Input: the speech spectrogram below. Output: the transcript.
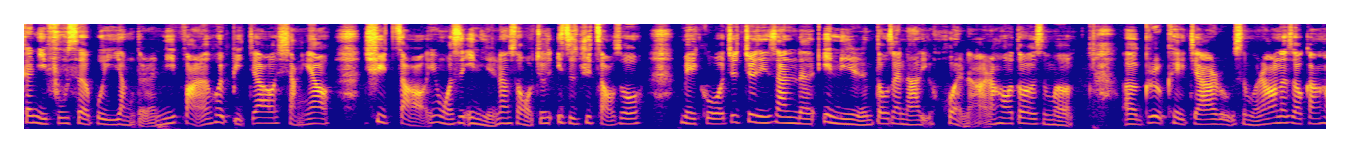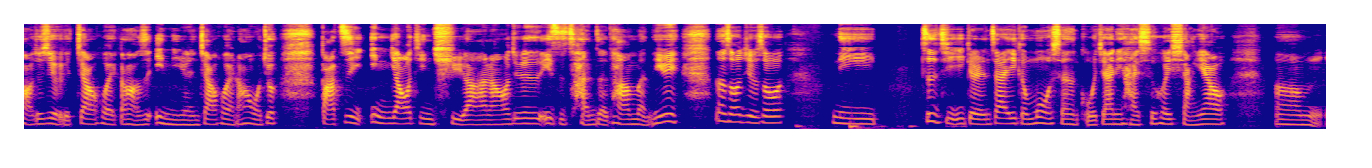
跟你肤色不一样的人，你反而会比较想要去找。因为我是印尼人，那时候我就一直去找说，美国就旧金山的印尼人都在哪里混啊，然后都有什么呃 group 可以加入什么。然后那时候刚好就是有一个教会，刚好是印尼人教会，然后我就把自己硬邀进去啊，然后就是一直缠着他们。因为那时候觉得说，你自己一个人在一个陌生的国家，你还是会想要嗯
